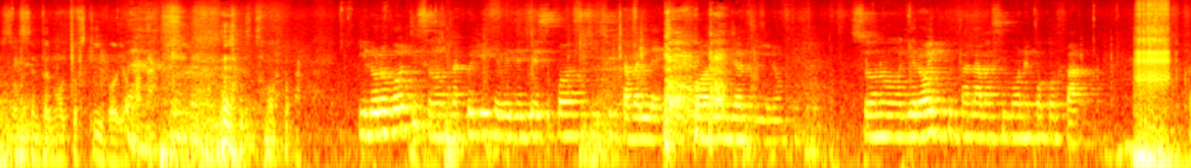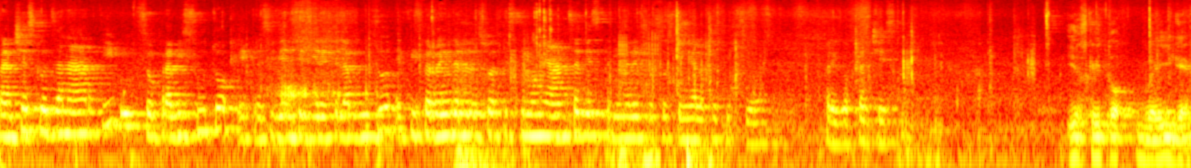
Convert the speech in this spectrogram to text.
Sono sempre molto schifo io. I loro volti sono tra quelli che vedete esposti sui cavalletti fuori in giardino. Sono gli eroi di cui parlava Simone poco fa. Francesco Zanardi, sopravvissuto e presidente di Rete L'Abuso, è qui per rendere la sua testimonianza ed esprimere il suo sostegno alla petizione. Prego, Francesco. Io ho scritto due righe.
